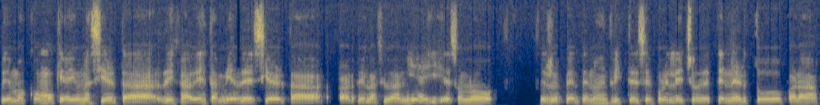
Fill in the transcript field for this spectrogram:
vemos como que hay una cierta dejadez también de cierta parte de la ciudadanía y eso no, de repente nos entristece por el hecho de tener todo para,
